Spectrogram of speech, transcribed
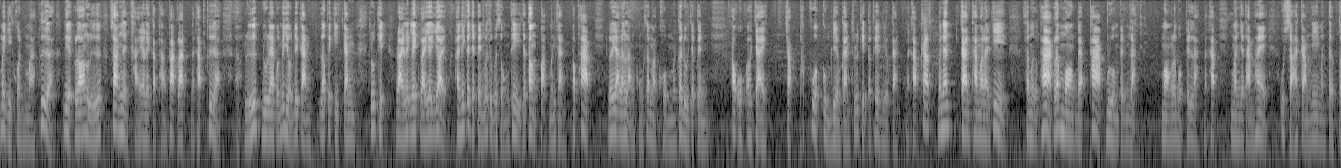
ไม่กี่คนมาเพื่อเรียกร้องหรือสร้างเงื่อนไขอะไรกับทางภาครัฐนะครับ เพื่อหรือดูแลผลประโยชน์ด้วยกัน แล้วไปกีดกันธุรกิจรายเล็กๆรายย่อยๆ อันนี้ก็จะเป็นวัตถุประสงค์ที่จะต้องปรับเหมือนกัน เพราะภาพระยะหลังๆของสมาคมมันก็ดูจะเป็นเอาอกเอาใจ กับพรรคพวกกลุ่มเดียวกันธุรกิจประเภทเดียวกันนะครับครับเพราะฉะนั้นการทำอะไรที่เสมอภาคและมองแบบภาพรวมเป็นหลัก มองระบบเป็นหลักนะครับ มันจะทำให้อุตสาหกรรมนี้มันเติบโต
